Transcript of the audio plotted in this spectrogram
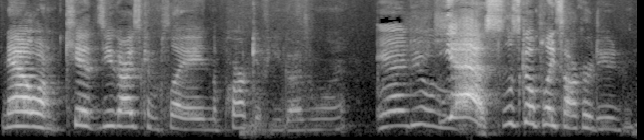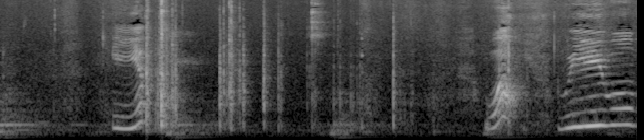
now, um, kids, you guys can play in the park if you guys want. and you. Yes, let's go play soccer, dude. Yep. Well, we will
